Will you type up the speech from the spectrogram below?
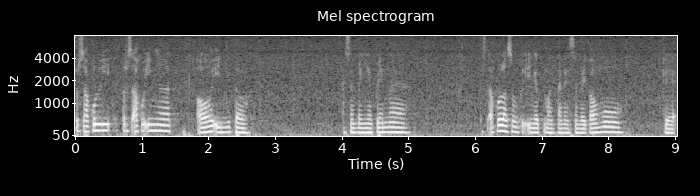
terus aku li terus aku ingat oh ini toh SMP-nya Pena. Terus aku langsung keinget mantan SMP kamu kayak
